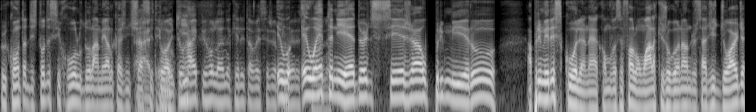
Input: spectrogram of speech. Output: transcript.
Por conta de todo esse rolo do Lamelo que a gente já Ah, tem citou muito aqui. hype rolando que ele talvez seja a eu, primeira eu escolha. Anthony Edwards seja o primeiro a primeira escolha, né? Como você falou, um ala que jogou na Universidade de Georgia.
